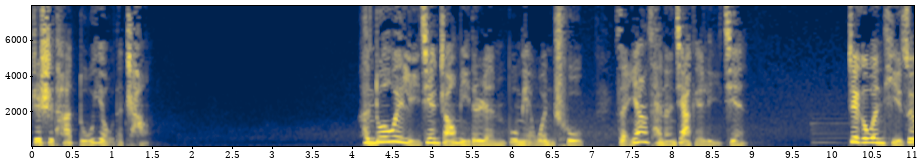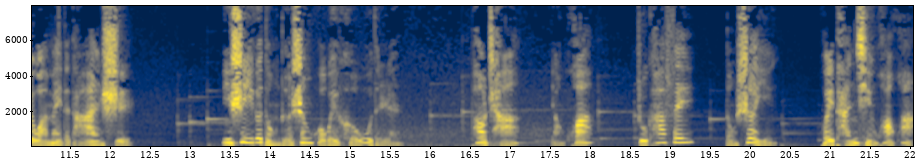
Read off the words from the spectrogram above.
这是他独有的场。很多为李健着迷的人不免问出：怎样才能嫁给李健？这个问题最完美的答案是：你是一个懂得生活为何物的人，泡茶、养花、煮咖啡，懂摄影，会弹琴、画画，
